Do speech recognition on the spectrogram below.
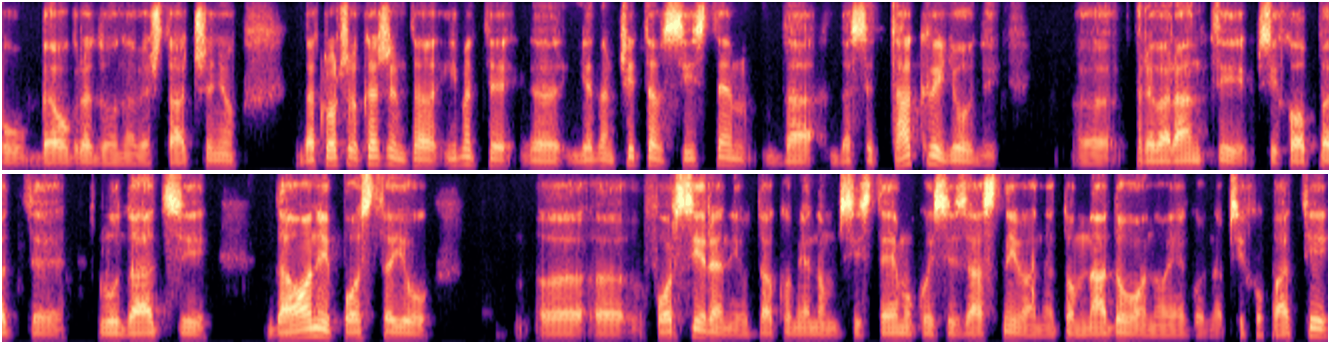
u Beogradu na veštačenju. Dakle, hoću da kažem da imate e, jedan čitav sistem da, da se takvi ljudi, e, prevaranti, psihopate, ludaci, da oni postaju forsirani u takvom jednom sistemu koji se zasniva na tom nadovono ego, na psihopatiji,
